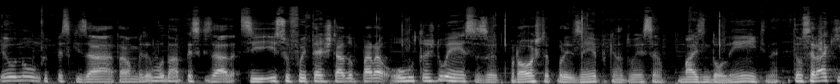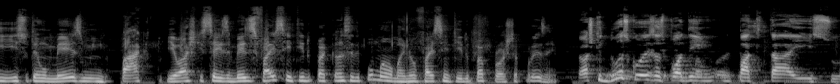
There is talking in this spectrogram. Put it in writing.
Eu não fui pesquisar, tal, mas eu vou dar uma pesquisada se isso foi testado para outras doenças, a próstata, por exemplo, que é uma doença mais indolente, né? Então, será que isso tem o mesmo impacto? E eu acho que seis meses faz sentido para câncer de pulmão, mas não faz sentido para próstata, por exemplo. Eu acho que duas coisas podem impactar isso.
